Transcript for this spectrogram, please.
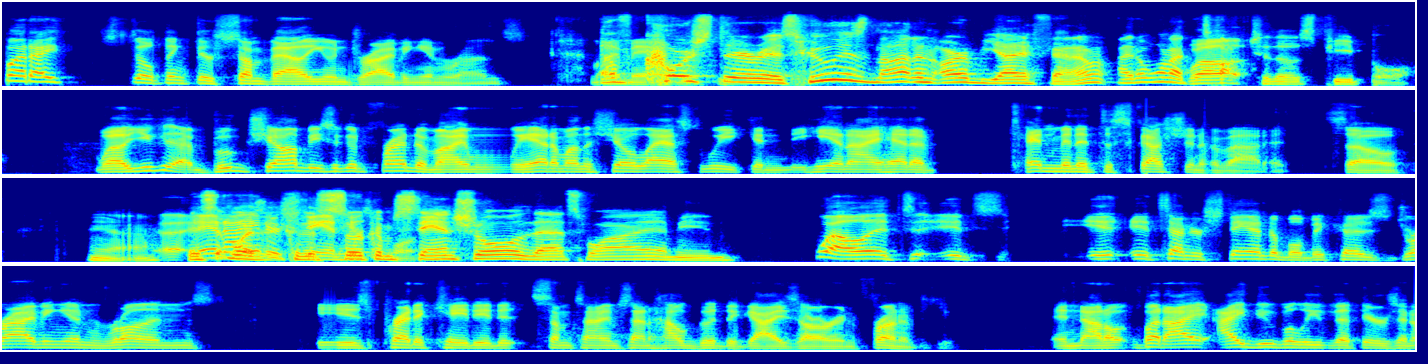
but I still think there's some value in driving in runs. My of course, there is. Who is not an RBI fan? I don't, I don't want to Well- talk to those people. Well, you could Boog Sciambi's a good friend of mine. We had him on the show last week, and he and I had a 10 minute discussion about it. So, Yeah, Uh, Is it- and was it 'cause understand his it's circumstantial. That's why. I mean, well, it's it's it, it's understandable because driving in runs is predicated sometimes on how good the guys are in front of you, and not. But I I do believe that there's an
